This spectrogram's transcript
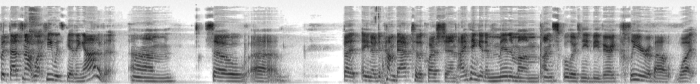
But that's not what he was getting out of it. Um, so, uh, but you know, to come back to the question, I think at a minimum, unschoolers need to be very clear about what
